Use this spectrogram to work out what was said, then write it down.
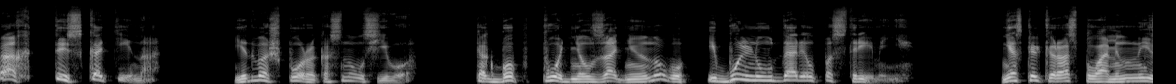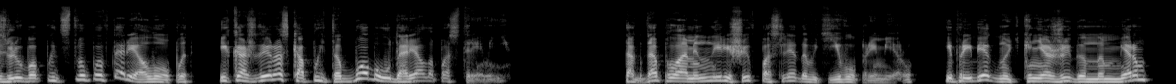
Ах ты, скотина!» Едва шпора коснулась его, как Боб поднял заднюю ногу и больно ударил по стремени. Несколько раз пламенный из любопытства повторял опыт, и каждый раз копыта Боба ударяло по стремени. Тогда пламенный, решив последовать его примеру, и прибегнуть к неожиданным мерам,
